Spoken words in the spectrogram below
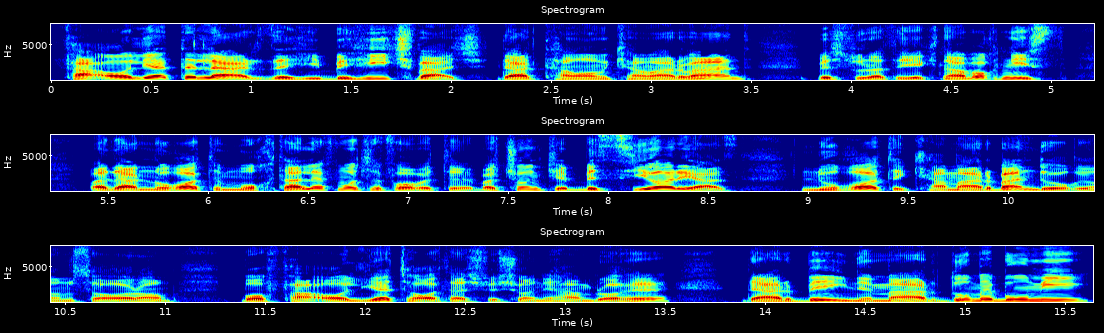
فعالیت لرزهی به هیچ وجه در تمام کمربند به صورت یک نواخت نیست. و در نقاط مختلف متفاوته و چون که بسیاری از نقاط کمربند اقیانوس آرام با فعالیت آتش فشانی همراهه در بین مردم بومی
